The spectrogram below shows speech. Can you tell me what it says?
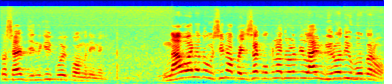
તો સાહેબ જિંદગી કોઈ કોમની નહીં. ના હોય ને તો ઉસીના પૈસા કોકના જોડેથી લાવીને વિરોધી ઊભો કરો.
